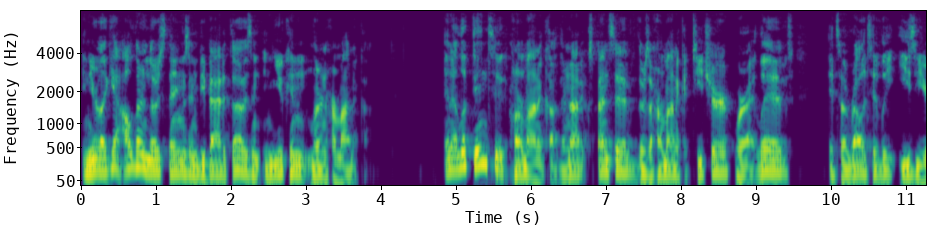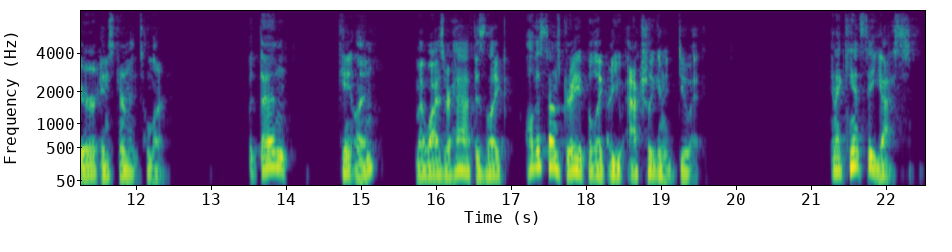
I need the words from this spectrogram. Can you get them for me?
And you're like, yeah, I'll learn those things and be bad at those. And, and you can learn harmonica. And I looked into harmonica. They're not expensive. There's a harmonica teacher where I live. It's a relatively easier instrument to learn. But then Caitlin, my wiser half, is like, all this sounds great, but like, are you actually going to do it? And I can't say yes.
